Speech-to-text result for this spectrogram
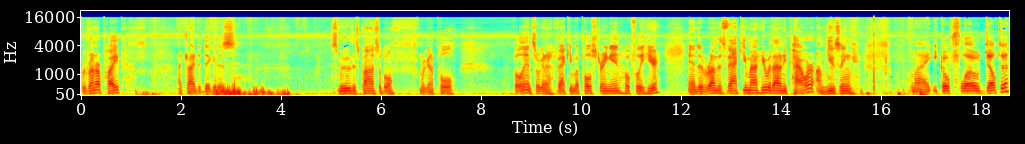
We've run our pipe. I tried to dig it as smooth as possible. We're gonna pull pull in. So we're gonna vacuum a pull string in, hopefully here. And to run this vacuum out here without any power, I'm using my EcoFlow Delta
